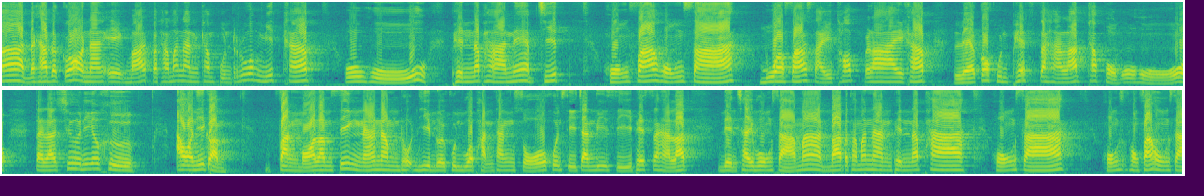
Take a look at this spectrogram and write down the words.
มารถนะครับ แล้วก็นางเอกบาสปฐมนันท์คำผุนร่วมมิตรครับ โอ้โห เพนนภาแนบชิด หงฟ้าหงสา บัวฟ้าใสท็อปไลน์ครับ แล้วก็คุณเพชรสหรัฐครับผม โอ้โห แต่ละชื่อนี้ก็คือ เอาอันนี้ก่อน ฝั่งหมอลำซิ่งนะนำทีมโดยคุณบัวผันทางโส คุณศรีจันวีศรีเพชรสหรัฐ เด่นชัยวงสามารถ บาปธรรมนันเพนนภา หงสาหงหงฟ้าหงสา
